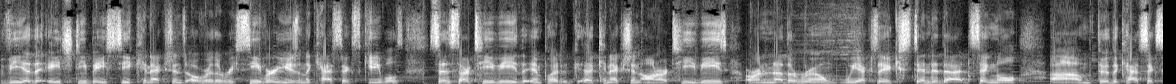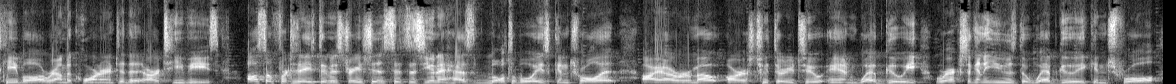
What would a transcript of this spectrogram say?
via the HD Base-T connections over the receiver using the Cat6 cables. Since our TV the input uh, connection on our TVs are in another room we actually extended that signal um, through the Cat6 cable around the corner into the, our TVs. Also for today's demonstration, since this unit has multiple ways to control it, IR remote, RS-232, and web GUI, we're actually gonna use the web GUI control.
